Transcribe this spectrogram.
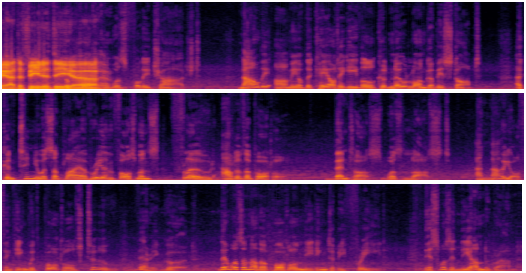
Okay, I defeated the, The uh, portal was fully charged. Now the army of the chaotic evil could no longer be stopped. A continuous supply of reinforcements flowed out of the portal. Ventos was lost. And now you're thinking with portals too. Very good. There was another portal needing to be freed. This was in the underground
